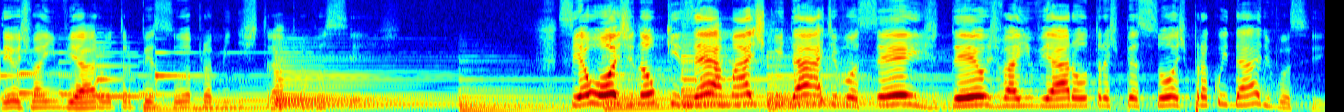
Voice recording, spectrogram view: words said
Deus vai enviar outra pessoa para ministrar para vocês. Se eu hoje não quiser mais cuidar de vocês, Deus vai enviar outras pessoas para cuidar de vocês.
